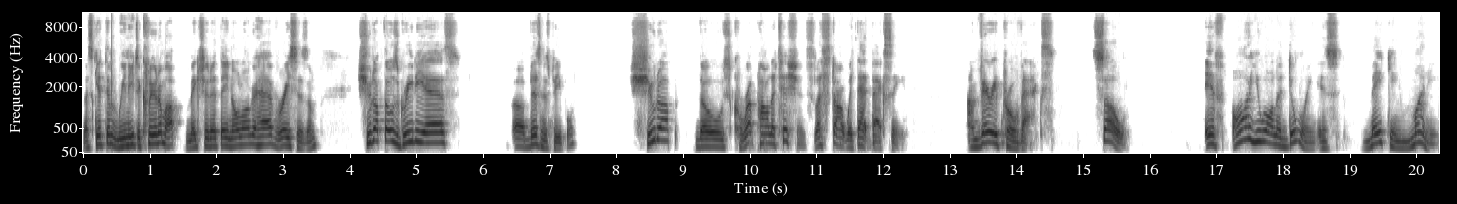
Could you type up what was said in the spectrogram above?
Let's get them. We need to clear them up. Make sure that they no longer have racism. Shoot up those greedy ass uh, business people shoot up those corrupt politicians. Let's start with that vaccine. I'm very pro vax. So, if all you all are doing is making money,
